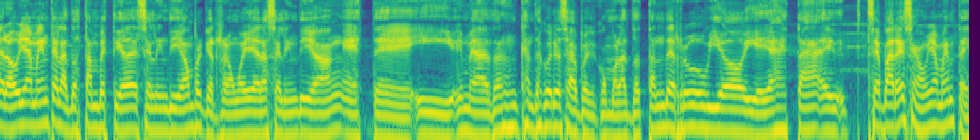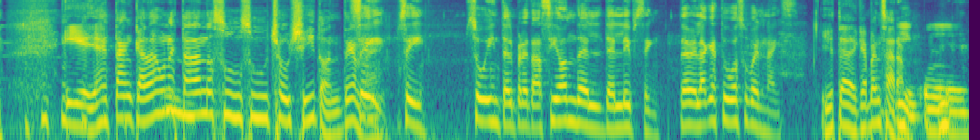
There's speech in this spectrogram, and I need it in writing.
Pero obviamente las dos están vestidas de Celine Dion porque el runway era Celine Dion. Este, y, y me da tan- tanta curiosidad porque como las dos están de rubio y ellas están, eh, se parecen obviamente. y ellas están, cada una está dando su, su showcito, ¿entiendes? Sí, sí. Su interpretación del, del lip sync. De verdad que estuvo super nice. ¿Y ustedes qué pensaron? Sí, como-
